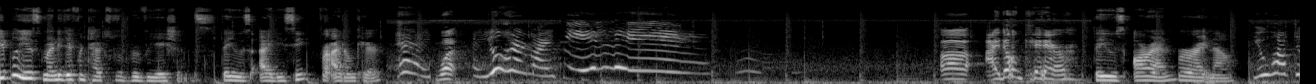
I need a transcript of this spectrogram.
People use many different types of abbreviations. They use IDC for I don't care. Hey, What? you hurt my feelings. Uh, I don't care. They use RN for right now. You have to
